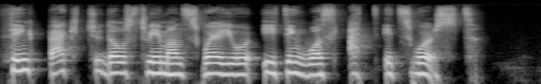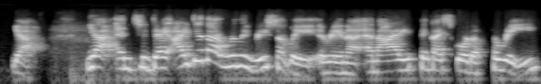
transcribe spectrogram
think back to those three months where your eating was at its worst. Yeah. Yeah. And today I did that really recently, Irina, and I think I scored a three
